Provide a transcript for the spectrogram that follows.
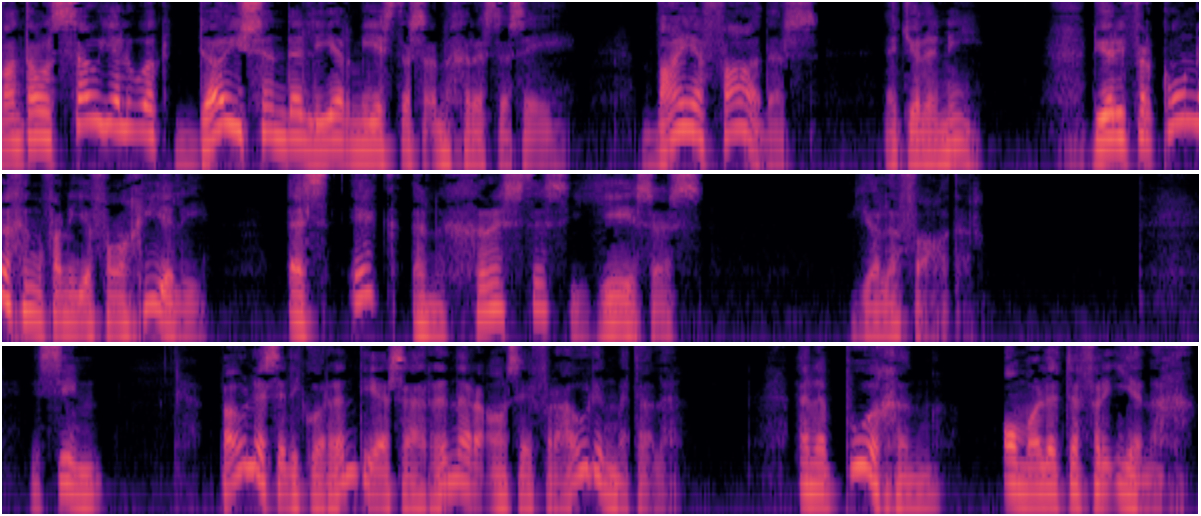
Want al sou julle ook duisende leermeesters in Christus hê, baie vaders het julle nie. Deur die verkondiging van die evangelie is ek in Christus Jesus julle Vader. Jy sien, Paulus het die Korintiërs herinner aan sy verhouding met hulle in 'n poging om hulle te verenig.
